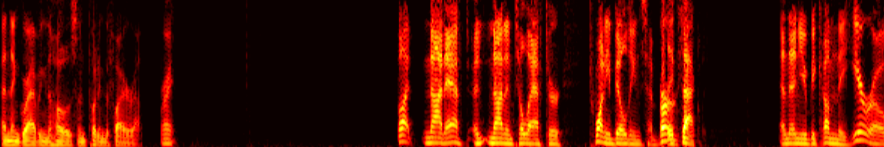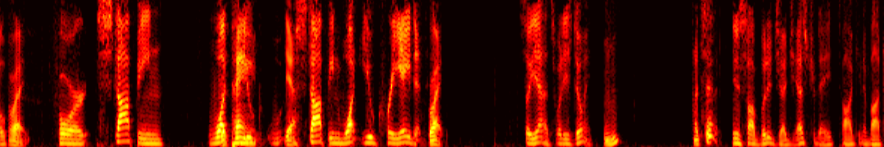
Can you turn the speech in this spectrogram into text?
and then grabbing the hose and putting the fire out. Right. But not after, uh, not until after twenty buildings have burned, Exactly. and then you become the hero Right. for stopping what you, Yeah. stopping what you created. Right. So yeah, that's what he's doing. That's it. You saw Buttigieg yesterday talking about,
